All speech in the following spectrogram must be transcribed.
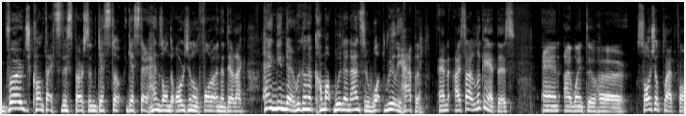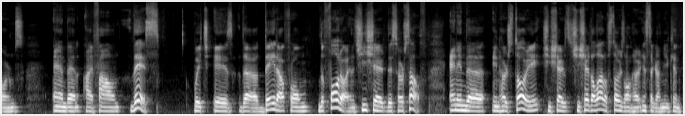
Verge contacts this person, gets to, gets their hands on the original photo, and then they're like, "Hang in there, we're gonna come up with an answer. What really happened?" And I started looking at this and I went to her social platforms and then I found this which is the data from the photo and she shared this herself and in the in her story she shares she shared a lot of stories on her Instagram you can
